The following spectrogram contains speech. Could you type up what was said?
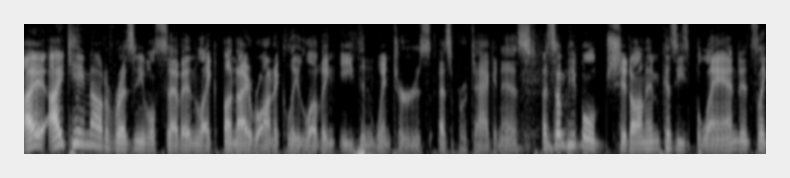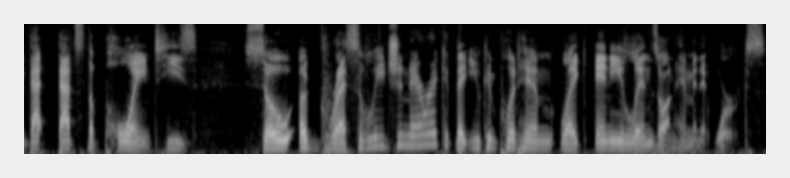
I I came out of Resident Evil 7 like unironically loving Ethan Winters as a protagonist. Uh, some people shit on him cuz he's bland. It's like that that's the point. He's so aggressively generic that you can put him like any lens on him and it works.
